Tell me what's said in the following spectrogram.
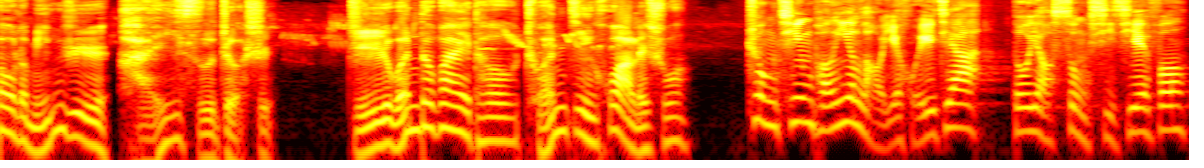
到了明日还思这事，只闻得外头传进话来说：“众亲朋因老爷回家，都要送戏接风。”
